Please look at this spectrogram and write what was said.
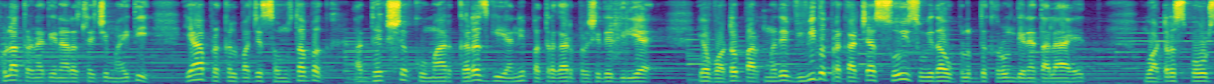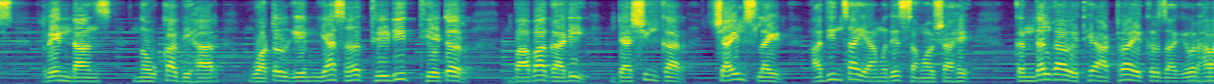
खुला करण्यात येणार असल्याची माहिती या प्रकल्पाचे संस्थापक अध्यक्ष कुमार करजगी यांनी पत्रकार परिषदेत दिली आहे. या वॉटर पार्कमध्ये विविध प्रकारच्या सोयीसुविधा उपलब्ध करून देण्यात आल्या आहेत. वॉटर स्पोर्ट्स रेन डान्स नौका विहार वॉटर गेम यासह थ्री डी थिएटर बाबा गाडी डॅशिंग कार चाइल्ड स्लाइड आदींचा यामध्ये समावेश आहे. कंदलगाव येथे अठरा एकर जागेवर हा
